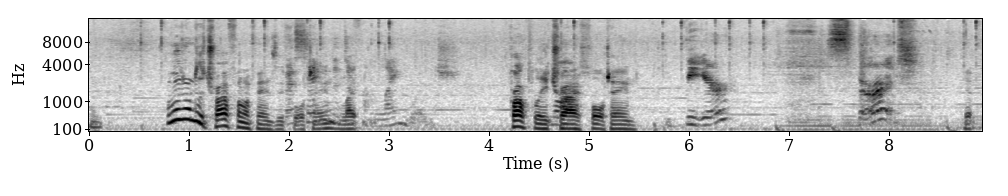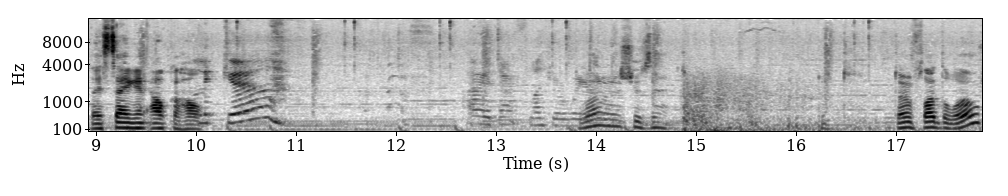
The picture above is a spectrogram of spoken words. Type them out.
I always wanted to try Final Fantasy They're saying in 14, like different language. properly try What? 14. Beer, spirit, Yep, they're saying in alcohol. liquor. Oh, don't flood your weird. Why don't I just use that? Don't flood the world?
